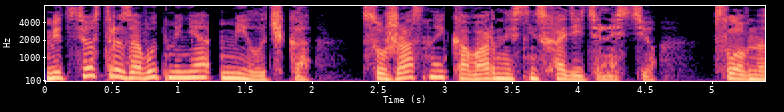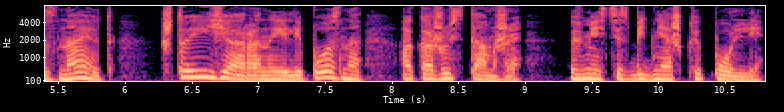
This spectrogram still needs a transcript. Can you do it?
медсестры зовут меня Милочка с ужасной коварной снисходительностью, словно знают, что и я рано или поздно окажусь там же — вместе с бедняжкой Полли,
